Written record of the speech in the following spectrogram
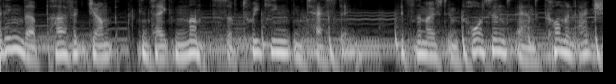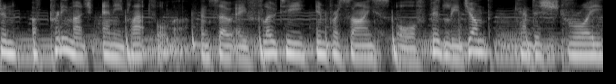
Getting the perfect jump can take months of tweaking and testing. It's the most important and common action of pretty much any platformer, and so a floaty, imprecise, or fiddly jump can destroy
